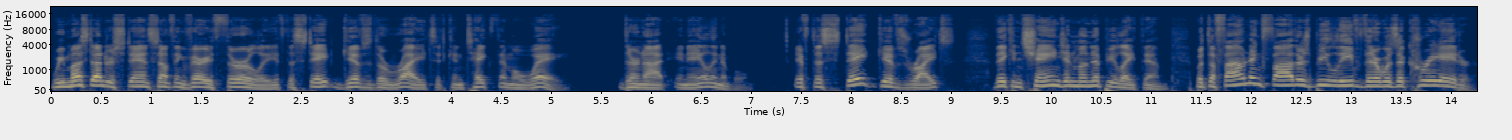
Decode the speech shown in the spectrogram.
We must understand something very thoroughly. If the state gives the rights, it can take them away. They're not inalienable. If the state gives rights, they can change and manipulate them. But the founding fathers believed there was a creator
